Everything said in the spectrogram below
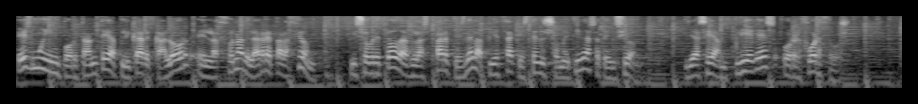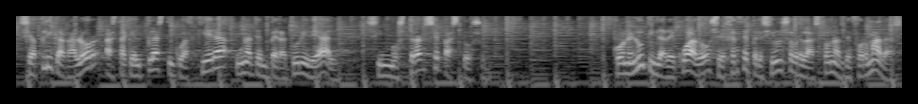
Es muy importante aplicar calor en la zona de la reparación y sobre todas las partes de la pieza que estén sometidas a tensión, ya sean pliegues o refuerzos, se aplica calor hasta que el plástico adquiera una temperatura ideal, sin mostrarse pastoso. Con el útil adecuado se ejerce presión sobre las zonas deformadas,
